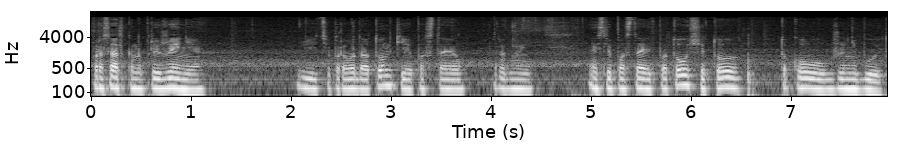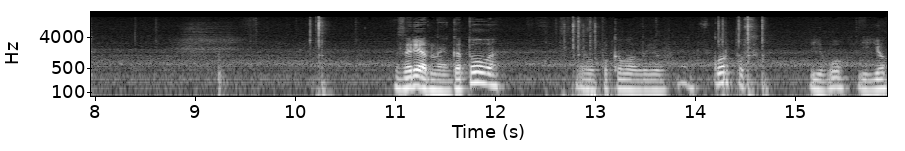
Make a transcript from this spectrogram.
Просадка напряжения. Видите, провода тонкие поставил, родные. А если поставить потолще, то такого уже не будет. Зарядная готова. Я упаковал ее в корпус. Его, ее,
